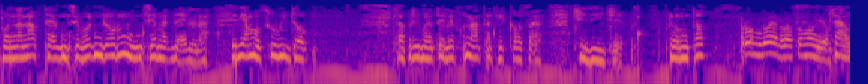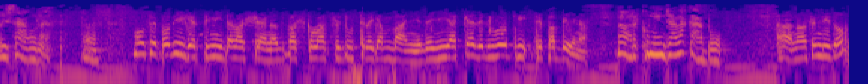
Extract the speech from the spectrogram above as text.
Buonanotte, anzi buongiorno insieme a Della. Vediamo subito la prima telefonata che cosa ci dice. Pronto? Pronto Ella, sono io. Ciao Isaura. Eh. Mo se può dire che è finita la scena di pascolarsi tutte le campagne, degli accheti di voti se fa bene. No, ricomincia da capo. Ah, non ha sentito?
